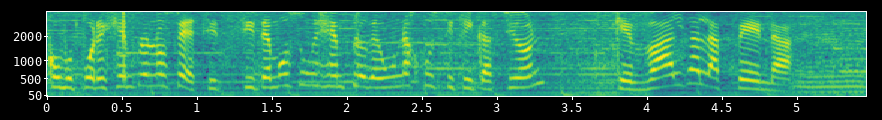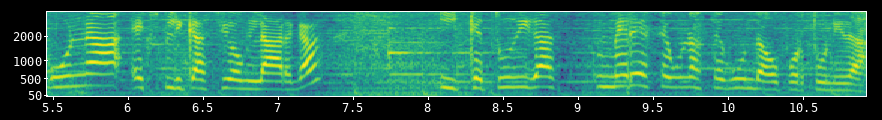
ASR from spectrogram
como por ejemplo, no sé, si, si tenemos un ejemplo de una justificación que valga la pena, Mm. una explicación larga y que tú digas merece una segunda oportunidad.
